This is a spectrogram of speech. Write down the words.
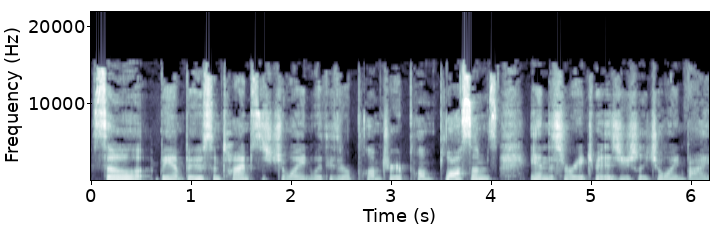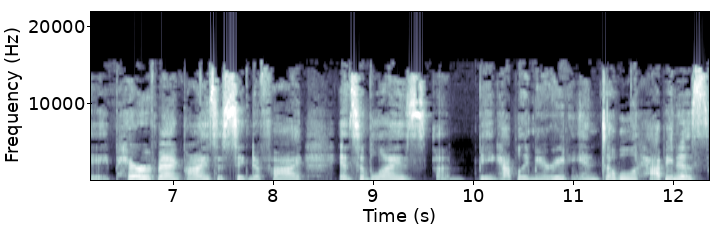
So, bamboo sometimes is joined with either a plum tree or plum blossoms, and this arrangement is usually joined by a pair of magpies to signify and symbolize um, being happily married and double happiness.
